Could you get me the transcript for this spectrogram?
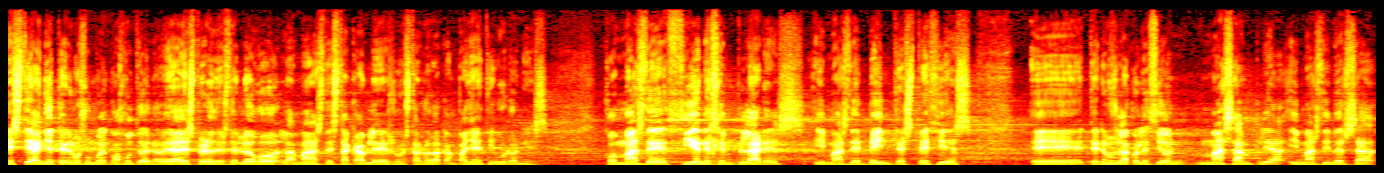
este año tenemos un buen conjunto de novedades, pero desde luego la más destacable es nuestra nueva campaña de tiburones. Con más de 100 ejemplares y más de 20 especies, eh, tenemos la colección más amplia y más diversa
